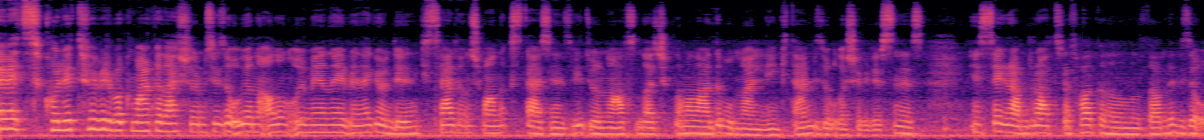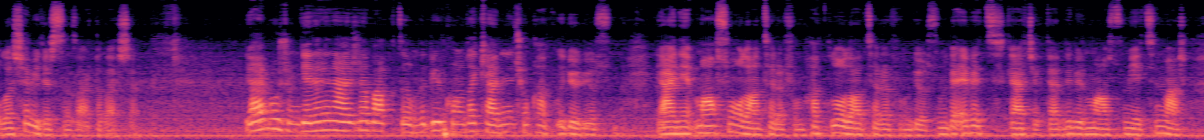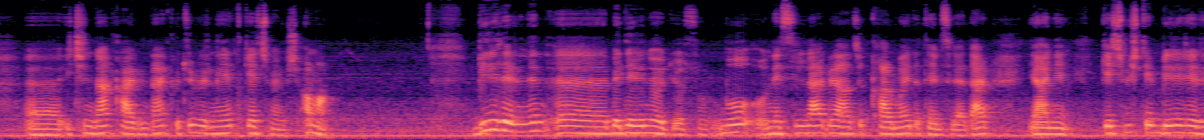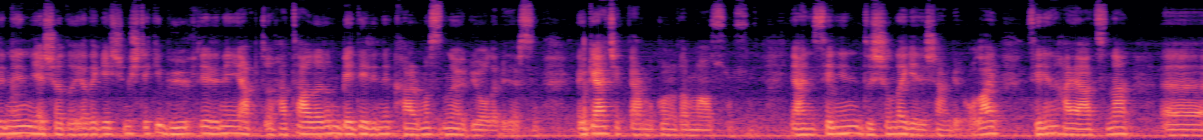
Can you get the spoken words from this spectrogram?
Evet, kolektife bir bakım arkadaşlarım. Size uyanı alın, uymayanı evrene gönderin. Kişisel danışmanlık isterseniz videonun altında açıklamalarda bulunan linkten bize ulaşabilirsiniz. Instagram Durat Trafal kanalımızdan da bize ulaşabilirsiniz arkadaşlar. Yay burcum genel enerjine baktığımda bir konuda kendini çok haklı görüyorsun. Yani masum olan tarafım, haklı olan tarafım diyorsun ve evet gerçekten de bir masumiyetin var. Ee, içinden kalbinden kötü bir niyet geçmemiş ama birilerinin e, bedelini ödüyorsun. Bu nesiller birazcık karmayı da temsil eder. Yani geçmişte birilerinin yaşadığı ya da geçmişteki büyüklerinin yaptığı hataların bedelini karmasını ödüyor olabilirsin. Ve gerçekten bu konuda masumsun. Yani senin dışında gelişen bir olay senin hayatına e,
